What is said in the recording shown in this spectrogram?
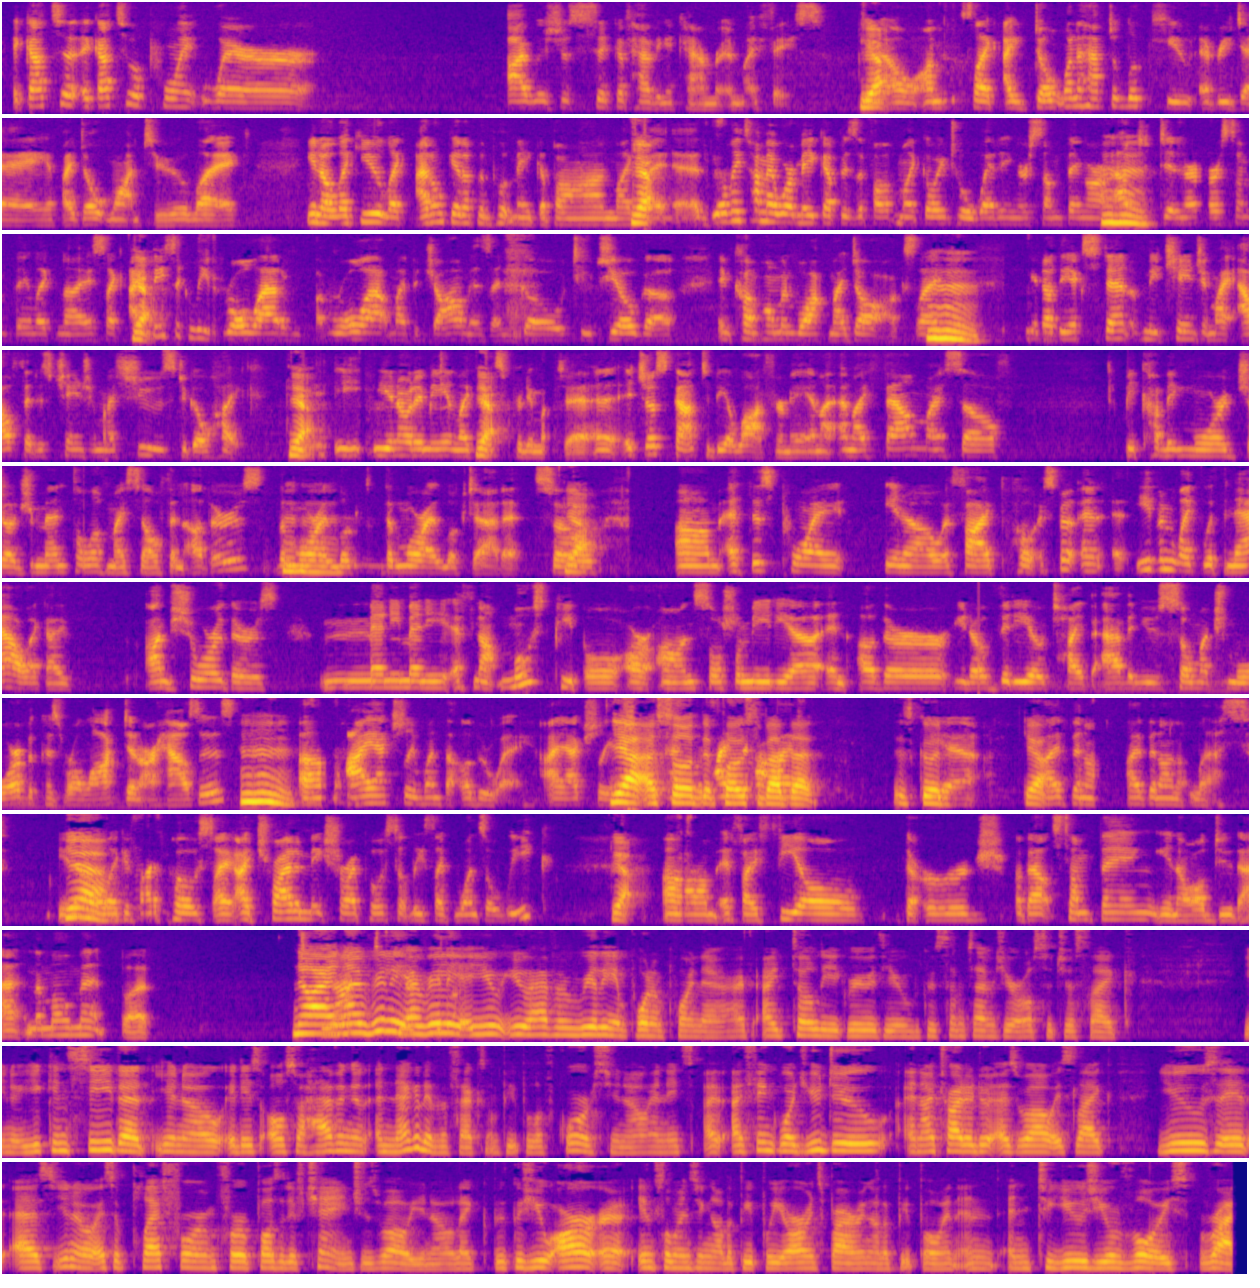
it got to it got to a point where I was just sick of having a camera in my face. You Yeah. know, I'm just like I don't want to have to look cute every day if I don't want to. Like, you know, like you, like I don't get up and put makeup on. Like, Yeah. I, uh, the only time I wear makeup is if I'm like going to a wedding or something, or out to dinner or something like nice. Like, Yeah. I basically roll out of roll out my pajamas and go teach yoga and come home and walk my dogs. Like, Mhm. you know, the extent of me changing my outfit is changing my shoes to go hike. Yeah. Y- You know what I mean? Like Yeah. that's pretty much it. And it- it just got to be a lot for me. And I, and I found myself becoming more judgmental of myself and others the more I Mhm. looked the more I looked at it. So Yeah. um, at this point, you know, if I post and even like with now, like I I'm sure there's many, many, if not most people are on social media and other, you know, video type avenues so much more because we're locked in our houses. Mhm. Um, I actually went the other way. I actually Yeah, I saw the post about I've- that. It's good. Yeah, Yeah. I've been on. I've been on it less. You Yeah. know, like if I post, I, I try to make sure I post at least like once a week. Yeah. Um, if I feel the urge about something, you know, I'll do that in the moment. But No, and I really, I really, you you have a really important point there. I, I totally agree with you because sometimes you're also just like, you know, you can see that you know it is also having a, a negative effect on people, of course, you know. And it's, I, I think what you do, and I try to do it as well, is like use it as you know as a platform for positive change as well, you know, like because you are uh, influencing other people, you are inspiring other people, and and and to use your voice right.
